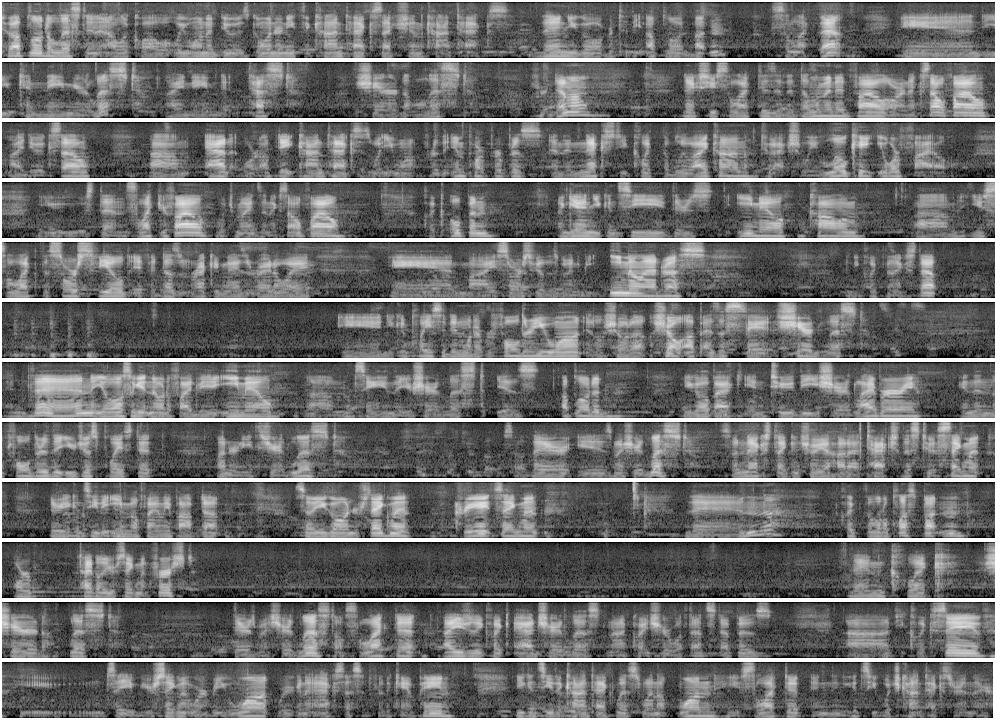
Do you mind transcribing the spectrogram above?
To upload a list in Eloqua, what we want to do is go underneath the contact section, contacts. Then you go over to the upload button, select that, and you can name your list. I named it test shared list for demo. Next you select is it a delimited file or an Excel file. I do Excel. Um, add or update contacts is what you want for the import purpose. And then next you click the blue icon to actually locate your file. You then select your file, which mine's an Excel file. Click open. Again, you can see there's the email column. Um, you select the source field if it doesn't recognize it right away. And my source field is going to be email address. And you click the next step. And you can place it in whatever folder you want. It'll show up, show up as a shared list. And then you'll also get notified via email um, saying that your shared list is uploaded. You go back into the shared library and then the folder that you just placed it underneath shared list. So there is my shared list. So next I can show you how to attach this to a segment. There you can see the email finally popped up. So you go under segment, create segment, then click the little plus button or title your segment first. Then click shared list. There's my shared list. I'll select it. I usually click add shared list. Not quite sure what that step is. Uh, if you click save, you save your segment wherever you want, you're going to access it for the campaign. You can see the contact list went up one, you select it, and then you can see which contacts are in there.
